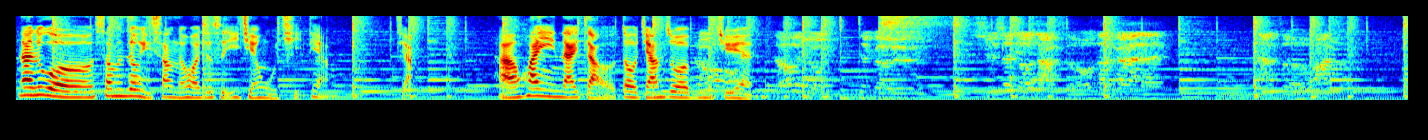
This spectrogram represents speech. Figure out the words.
那如果三分钟以上的话，就是一千五起跳。这样，好，欢迎来找豆浆做 BGM。然后有那个学生有打折，大概打折八折。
